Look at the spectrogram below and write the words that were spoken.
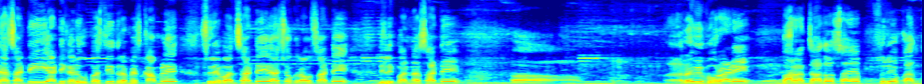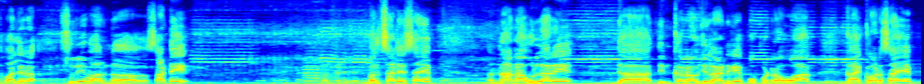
त्यासाठी या ठिकाणी उपस्थित रमेश कांबळे सूर्यभान साठे अशोकराव साठे दिलीपांना साठे रवी बोराडे भारत जाधव साहेब सूर्यकांत भालेरा सूर्यभान साठे बलसाडे साहेब नाना उल्हारे द- दिनकररावजी लांडगे पोपटराव वाघ गायकवाड साहेब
